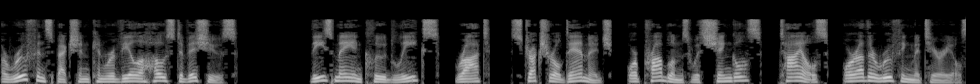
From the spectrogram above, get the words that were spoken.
a roof inspection can reveal a host of issues, these may include leaks, rot, structural damage, or problems with shingles, tiles, or other roofing materials.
